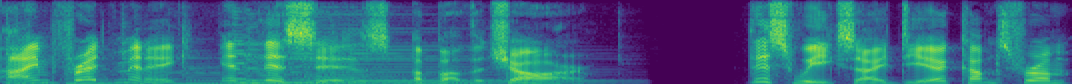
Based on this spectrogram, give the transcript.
I'm Fred Minnick, and this is Above the Char. This week's idea comes from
